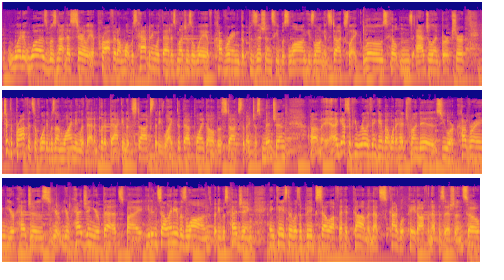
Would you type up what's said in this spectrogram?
what it was was not necessarily a profit on what was happening with that as much as a way of covering the positions he was long. He's long in stocks like Lowe's, Hilton's, Agilent, Berkshire. He took the profits of what he was unwinding with that and put it back into the stocks that he liked at that point, all those stocks that I just mentioned. Um, I guess if you're really thinking about what a hedge fund is, you are covering your hedges, you're, you're hedging your bets by, he didn't sell any of his longs, but he was hedging in case there was a big sell off that had come. And that's kind of what paid off in that position. So,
